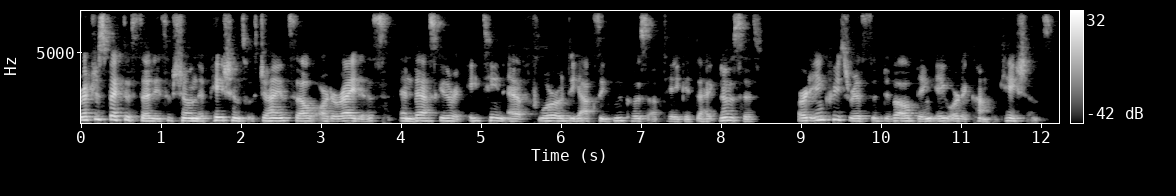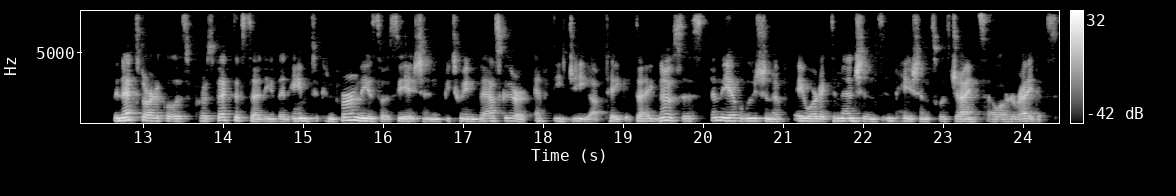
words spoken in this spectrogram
Retrospective studies have shown that patients with giant cell arteritis and vascular 18F fluorodeoxyglucose uptake at diagnosis are at increased risk of developing aortic complications. The next article is a prospective study that aimed to confirm the association between vascular FDG uptake at diagnosis and the evolution of aortic dimensions in patients with giant cell arteritis.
